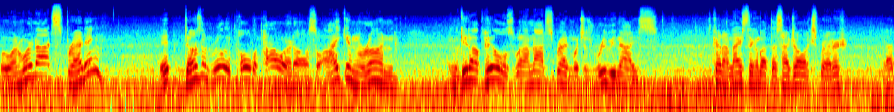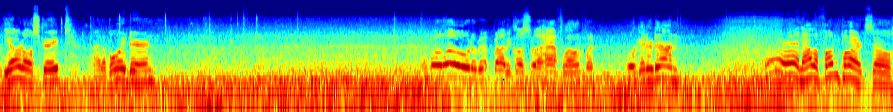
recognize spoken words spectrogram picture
but when we're not spreading, it doesn't really pull the power at all. So I can run and get up hills when I'm not spreading, which is really nice. It's kind of a nice thing about this hydraulic spreader. Got the yard all scraped. Out a boy, Darren. One more load, a bit, probably close to a half load, but we'll get her done. All right, now the fun part. So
